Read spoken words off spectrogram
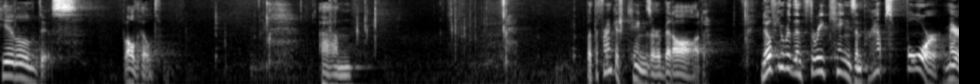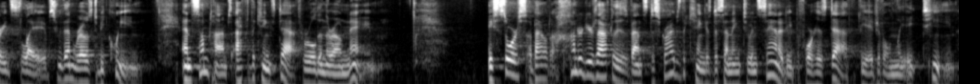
Hildis, Baldhild. Um, but the Frankish kings are a bit odd. No fewer than three kings and perhaps four married slaves who then rose to be queen, and sometimes, after the king's death, ruled in their own name. A source about 100 years after these events describes the king as descending to insanity before his death at the age of only 18.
